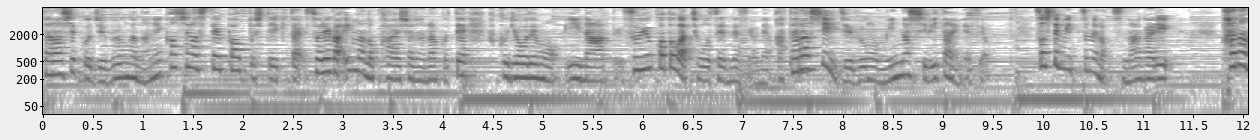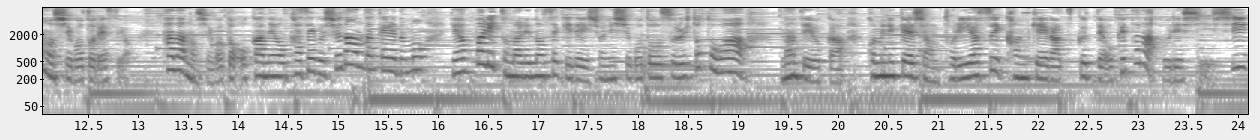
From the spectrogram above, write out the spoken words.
新しく自分が何かしらステップアップしていきたい。それが今の会社じゃなくて副業でもいいなってそういうことが挑戦ですよね。新しい自分をみんな知りたいんですよ。そして3つ目のつながり。ただの仕事ですよ。ただの仕事お金を稼ぐ手段だけれどもやっぱり隣の席で一緒に仕事をする人とは何ていうかコミュニケーション取りやすい関係が作っておけたら嬉しいし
